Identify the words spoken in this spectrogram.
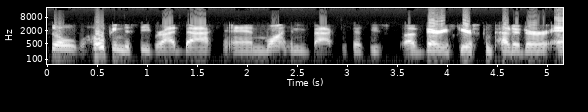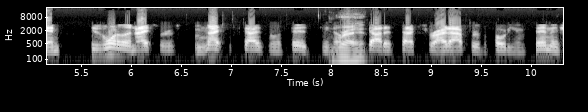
still hoping to see Brad back and want him back because he's a very fierce competitor and he's one of the nicer nicest guys in the pits. You know, Right. he got a text right after the podium finish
